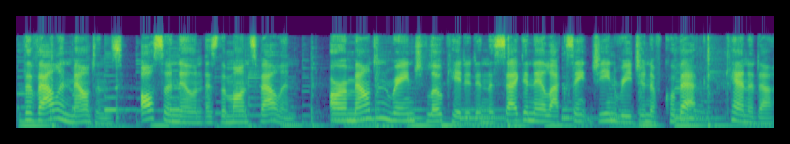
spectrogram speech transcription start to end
The Valin Mountains, also known as the Monts Valin, are a mountain range located in the Saguenay-Lac-Saint-Jean region of Quebec, Canada.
